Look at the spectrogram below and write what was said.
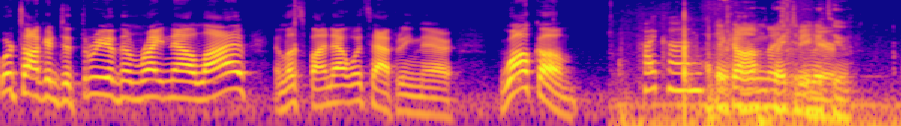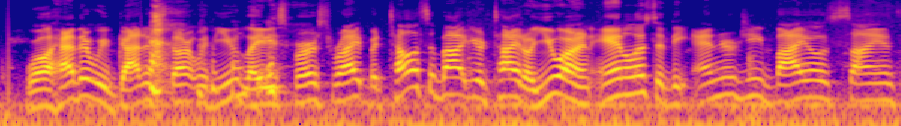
We're talking to three of them right now live, and let's find out what's happening there. Welcome. Hi, Conn. Hey, Conn. Nice Great to to be be with you. Well, Heather, we've got to start with you, ladies first, right? But tell us about your title. You are an analyst at the Energy Bioscience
